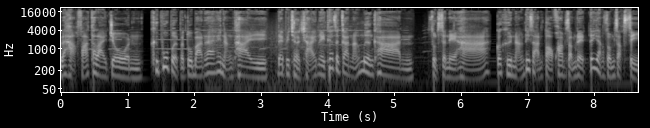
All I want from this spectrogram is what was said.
และหากฟ้าทลายโจร คือผู้เปิดประตูบานแรกให้หนังไทย ได้ไปเฉิดฉายในเทศกาลหนังเมืองคานสุดเสน่หา ก็คือหนังที่สานต่อความสำเร็จได้อย่างสมศักดิ์ศรี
